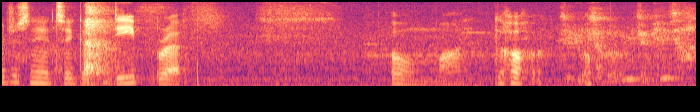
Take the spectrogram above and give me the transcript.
I just need to take a deep breath. Oh my god.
